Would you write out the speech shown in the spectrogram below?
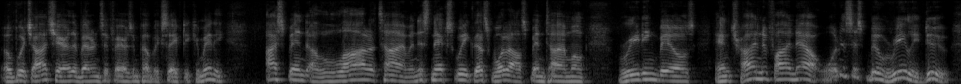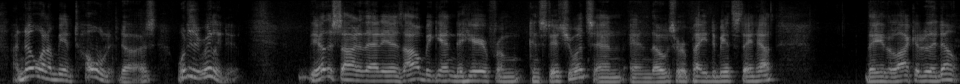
of which I chair, the Veterans Affairs and Public Safety Committee, I spend a lot of time, and this next week, that's what I'll spend time on, reading bills and trying to find out what does this bill really do? I know what I'm being told it does. What does it really do? The other side of that is I'll begin to hear from constituents and, and those who are paid to be at the State House. They either like it or they don't.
